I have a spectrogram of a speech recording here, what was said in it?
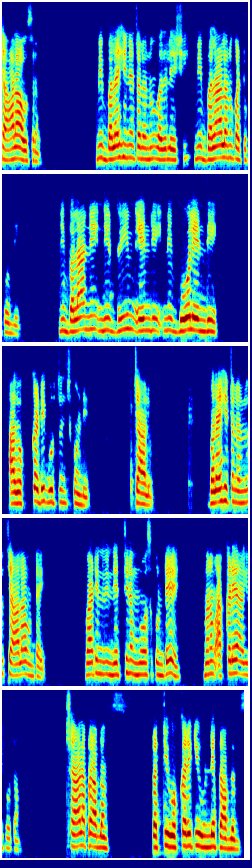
చాలా అవసరం. మీ బలహీనతలను వదిలేసి మీ బలాలను పట్టుకోండి. నీ బలాన్ని నీ డ్రీమ్ ఏంది నీ గోల్ ఏంది అదొక్కటి గుర్తుంచుకోండి. చాలు. బలహీనతలు చాలా ఉంటాయి. వాటిని నెత్తిన మోసుకుంటే మనం అక్కడే ఆగిపోతాం. చాలా ప్రాబ్లమ్స్ ప్రతి ఒక్కరికి ఉండే ప్రాబ్లమ్స్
